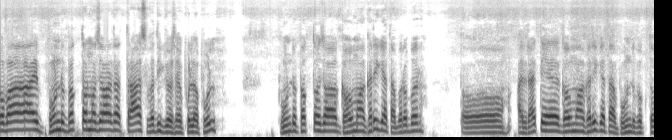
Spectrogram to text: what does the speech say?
તો ભાઈ, ભૂંડ ભક્તોનો જો ત્રાસ વધી ગયો છે ફૂલે ફૂલ. ભૂંડ ભક્તો જો ઘઉંમાં ઘરી ગયા હતા, બરોબર? તો આજ રાતે ઘઉંમાં ઘરી ગયા હતા ભૂંડ ભક્તો.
